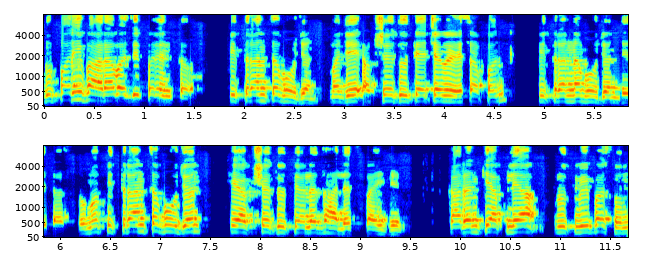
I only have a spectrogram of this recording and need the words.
दुपारी बारा वाजेपर्यंत पित्रांचं भोजन म्हणजे अक्षय तृतीयाच्या वेळेस आपण पित्रांना भोजन देत असतो. मग पित्रांचं भोजन हे अक्षय तृतीयाला झालंच पाहिजे. कारण की आपल्या पृथ्वीपासून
